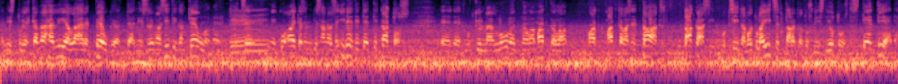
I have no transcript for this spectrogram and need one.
ja niistä tuli ehkä vähän liian lähelle Peugeotteja, niin se oli vain Sitikan keulamerkki. Mm. Et se, Mm. niin kuin aikaisemminkin sanoin, se identiteetti katos. Et, et, mutta kyllä mä luulen, että me ollaan matkalla, mat, matkalla sinne taakse, takaisin, mutta siitä voi tulla itse tarkoitus niistä jutuista, sitten en tiedä.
